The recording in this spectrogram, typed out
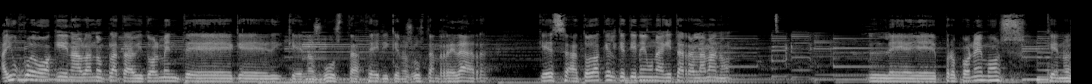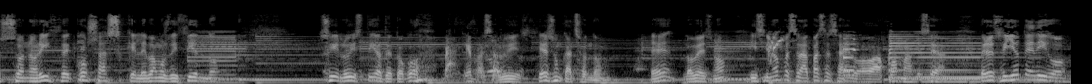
Hay un juego aquí en Hablando en Plata habitualmente que, que nos gusta hacer y que nos gusta enredar, que es a todo aquel que tiene una guitarra en la mano, le proponemos que nos sonorice cosas que le vamos diciendo. Sí, Luis, tío, te tocó. Bah, ¿Qué pasa, Luis? Eres un cachondo. ¿Eh? Lo ves, ¿no? Y si no, pues se la pasas a él o a Juanma, que sea. Pero si yo te digo,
